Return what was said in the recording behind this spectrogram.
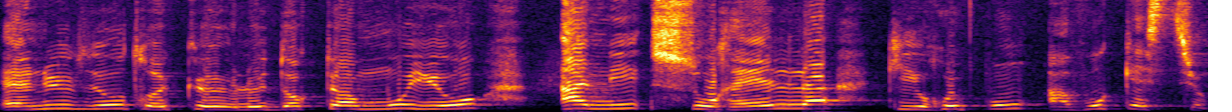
est nul autre que le docteur Moyo Annie Sorel qui répond à vos questions.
